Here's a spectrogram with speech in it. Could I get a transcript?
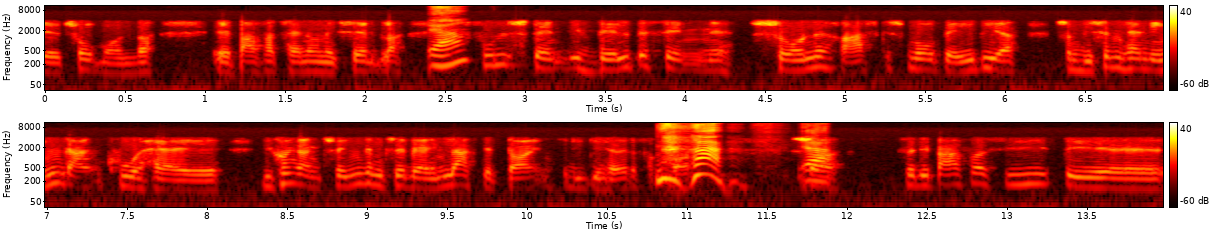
øh, 2 måneder. Øh, bare for at tage nogle eksempler. Ja. Fuldstændig velbefindende, sunde, raske små babyer, som vi simpelthen ikke engang kunne have... Øh, vi kunne ikke engang tvinge dem til at være indlagt et døgn, fordi de havde det for godt. ja. Så så det er bare for at sige, det øh,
